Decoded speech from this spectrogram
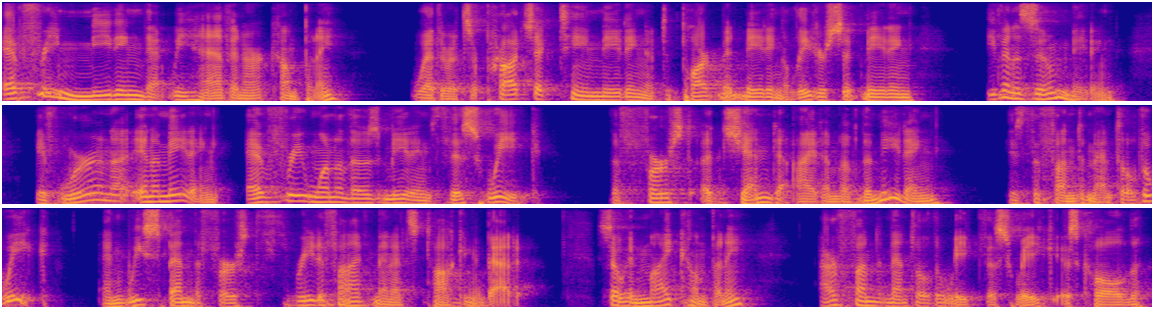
every meeting that we have in our company, whether it's a project team meeting, a department meeting, a leadership meeting, even a Zoom meeting, if we're in a, in a meeting, every one of those meetings this week, the first agenda item of the meeting is the fundamental of the week. And we spend the first three to five minutes talking about it. So in my company, our fundamental of the week this week is called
